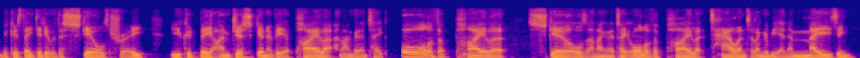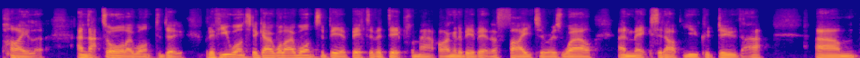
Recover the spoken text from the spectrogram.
because they did it with a skill tree, you could be, I'm just going to be a pilot and I'm going to take all of the pilot skills and I'm going to take all of the pilot talent and I'm going to be an amazing pilot. And that's all I want to do. But if you wanted to go, well, I want to be a bit of a diplomat, or I'm going to be a bit of a fighter as well and mix it up, you could do that. Um,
